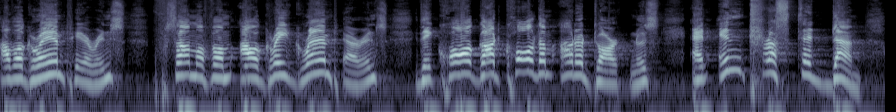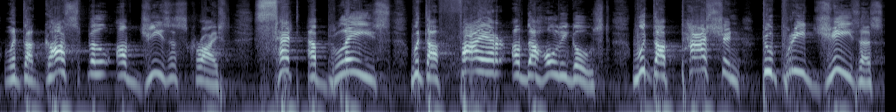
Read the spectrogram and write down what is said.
our grandparents, some of them our great grandparents, they call, God called them out of darkness and entrusted them with the gospel of Jesus Christ, set ablaze with the fire of the Holy Ghost, with the passion to preach Jesus.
